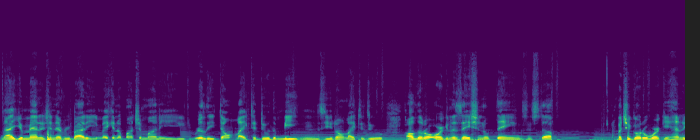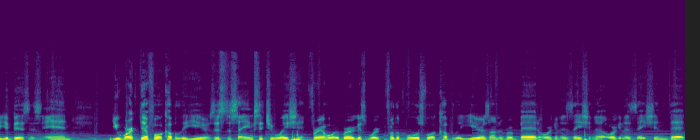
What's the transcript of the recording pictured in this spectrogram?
now you're managing everybody. You're making a bunch of money. You really don't like to do the meetings. You don't like to do all the organizational things and stuff. But you go to work, you handle your business, and you worked there for a couple of years. It's the same situation. Fred Hoiberg has worked for the Bulls for a couple of years under a bad organization, an organization that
